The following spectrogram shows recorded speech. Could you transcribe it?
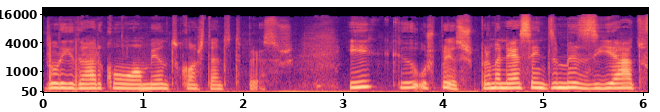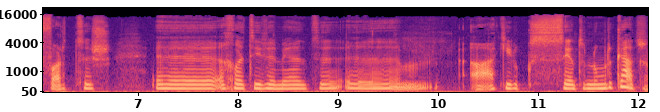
de lidar com o aumento constante de preços. E que os preços permanecem demasiado fortes uh, relativamente uh, àquilo que se sente no mercado.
